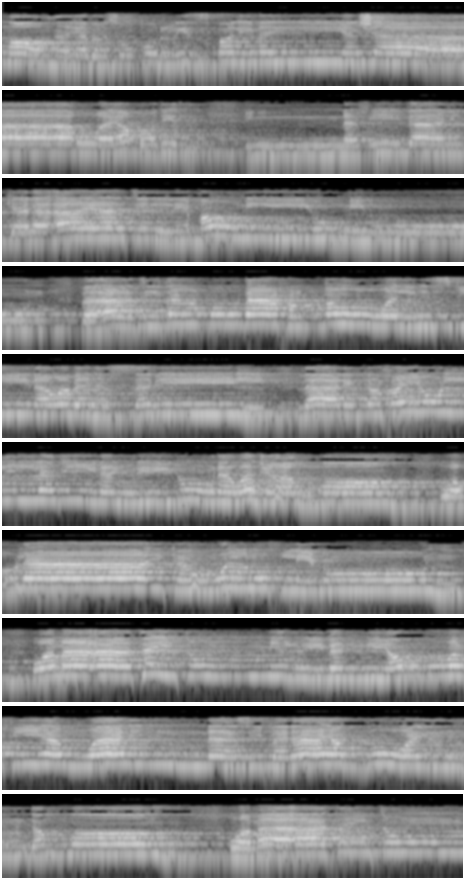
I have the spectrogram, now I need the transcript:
اللَّهَ يَبْسُطُ الرِّزْقَ لِمَن يَشَاءُ وَيَقْدِرُ ۚ. إِنَّ فِي ذَٰلِكَ لَآيَاتٍ لِّقَوْمٍ يُؤْمِنُونَ. فَآتِ ذَا الْقُرْبَىٰ حَقَّهُ وَالْمِسْكِينَ وَابْنَ السَّبِيلِ ۚ. ذَٰلِكَ خَيْرٌ لِّلَّذِينَ يُرِيدُونَ وَجْهَ اللَّهِ ۖ وَأُولَٰئِكَ لِّيَرْبُوَ فِي أَمْوَالِ النَّاسِ فَلَا يَرْبُو عِندَ اللَّهِ ۖ وَمَا آتَيْتُم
